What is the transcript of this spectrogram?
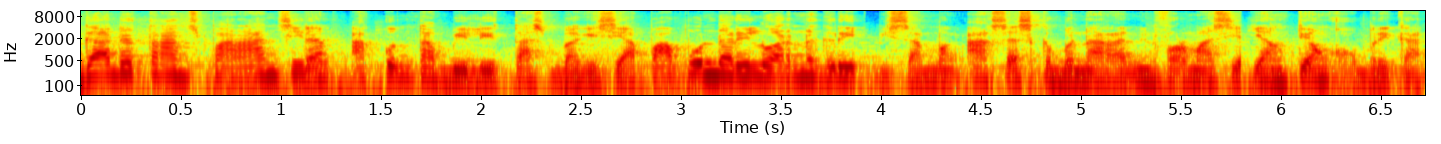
gak ada transparansi dan akuntabilitas bagi siapa pun dari luar negeri bisa mengakses kebenaran informasi yang Tiongkok berikan.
